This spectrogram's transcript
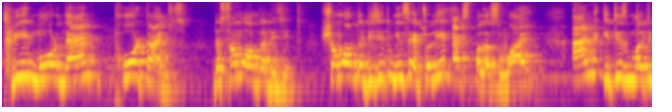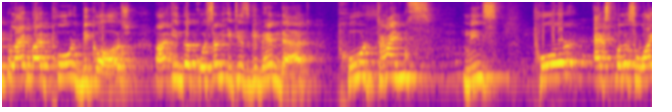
3 more than 4 times the sum of the digit. Sum of the digit means actually x plus y and it is multiplied by 4 because uh, in the question it is given that 4 times means 4x plus y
